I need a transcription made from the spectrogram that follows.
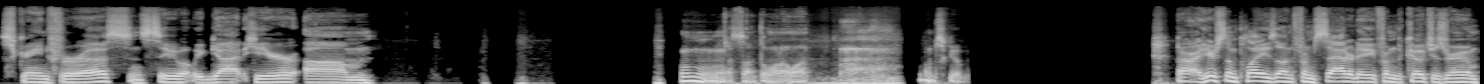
screen for us and see what we got here. Um, mm, that's not the one I want. Let's go all right, here's some plays on from Saturday from the coach's room.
